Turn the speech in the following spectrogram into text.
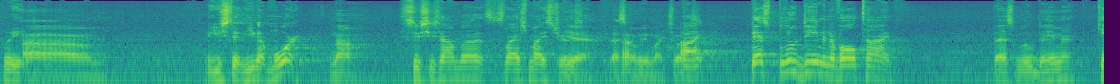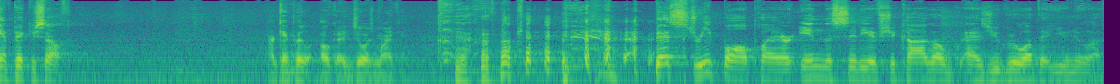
sweet. Um, you still you got more? No. Sushi Samba slash Maestros. Yeah, that's gonna be my choice. All right. Best blue demon of all time. Best Blue Demon? Can't pick yourself. I can't pick. Okay, George Mikan. Okay. Best street ball player in the city of Chicago as you grew up that you knew of.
